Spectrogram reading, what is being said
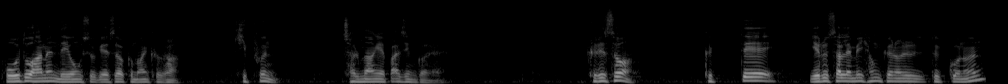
보도하는 내용 속에서 그만 그가 깊은 절망에 빠진 거예요. 그래서 그때 예루살렘의 형편을 듣고는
